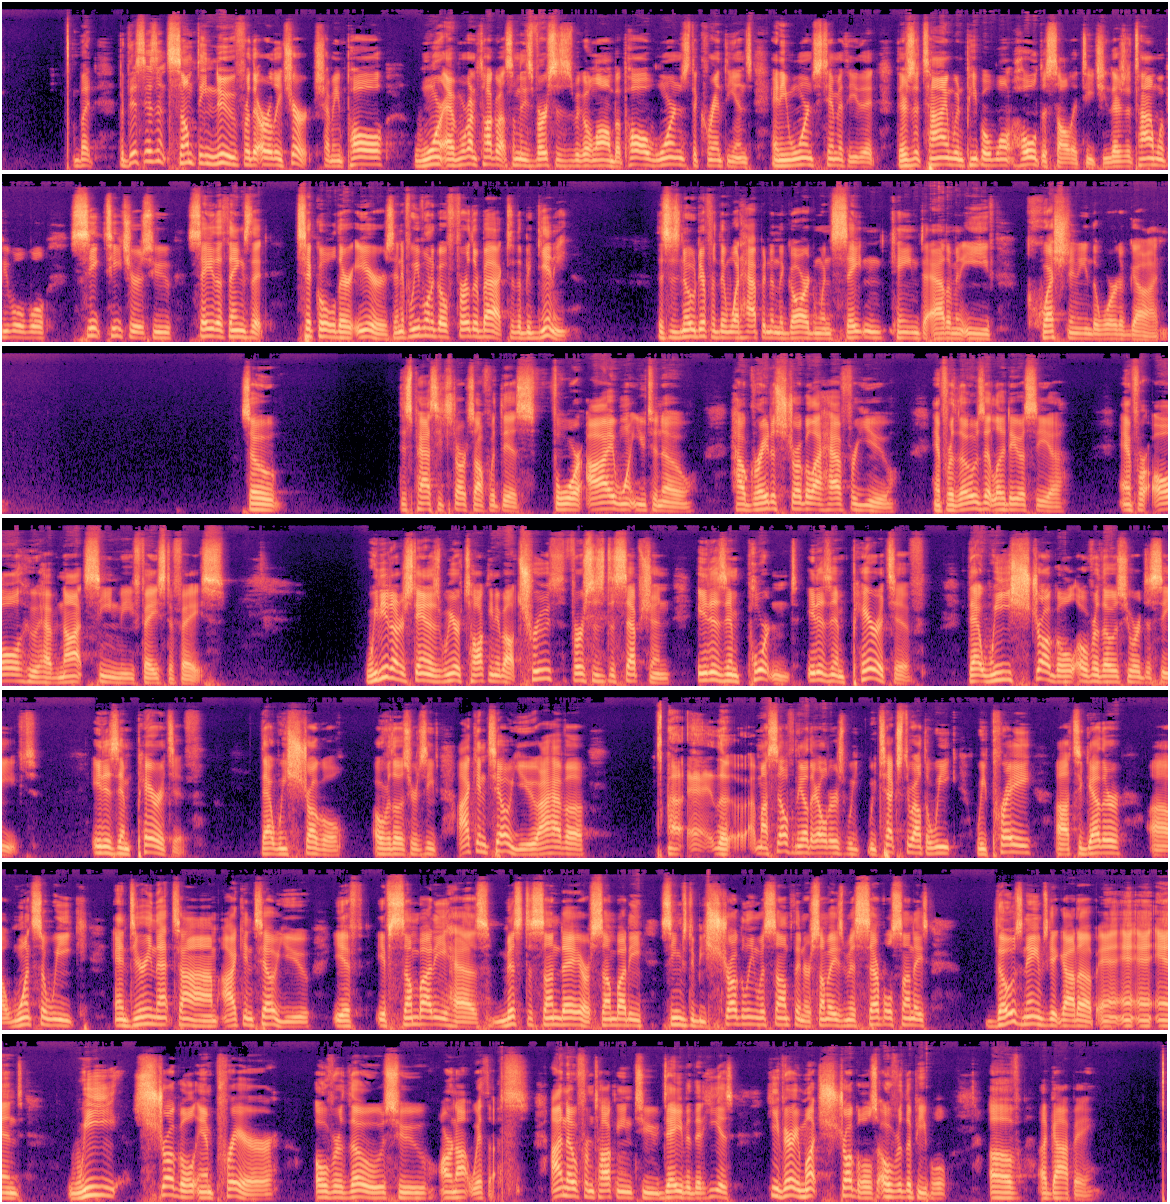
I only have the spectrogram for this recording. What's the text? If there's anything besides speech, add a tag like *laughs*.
But, but this isn't something new for the early church. I mean, Paul warn, and we're going to talk about some of these verses as we go along, but Paul warns the Corinthians and he warns Timothy that there's a time when people won't hold to solid teaching. There's a time when people will seek teachers who say the things that tickle their ears. And if we want to go further back to the beginning, this is no different than what happened in the garden when Satan came to Adam and Eve questioning the word of God. So, this passage starts off with this For I want you to know how great a struggle I have for you and for those at Laodicea and for all who have not seen me face to face. We need to understand as we are talking about truth versus deception, it is important, it is imperative that we struggle over those who are deceived. It is imperative that we struggle over those who are deceived. I can tell you, I have a, uh, the, myself and the other elders, we, we text throughout the week. We pray uh, together uh, once a week. And during that time, I can tell you if, if somebody has missed a Sunday or somebody seems to be struggling with something or somebody's missed several Sundays, those names get got up and, and, and we struggle in prayer over those who are not with us. I know from talking to David that he is, he very much struggles over the people of agape.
